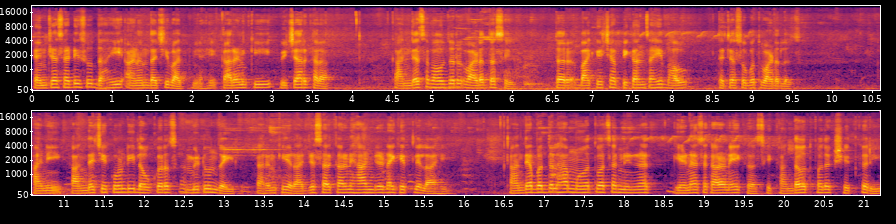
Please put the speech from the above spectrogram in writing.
त्यांच्यासाठी सुद्धा ही आनंदाची बातमी आहे. कारण की विचार करा कांद्याचा भाव जर वाढत असेल तर बाकीच्या पिकांचाही भाव त्याच्यासोबत वाढलच. आणि कांद्याची कोंडी लवकरच मिटून जाईल. कारण की राज्य सरकारने हा निर्णय घेतलेला आहे. कांद्याबद्दल हा महत्त्वाचा निर्णय घेण्याचं कारण एकच की कांदा उत्पादक शेतकरी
